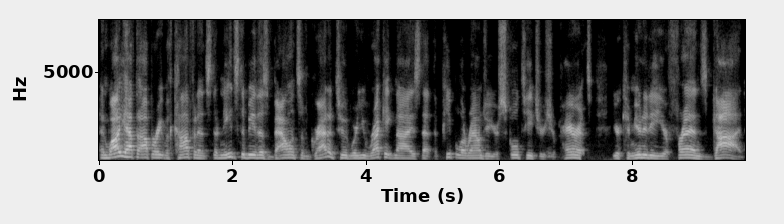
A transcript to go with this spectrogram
And while you have to operate with confidence there needs to be this balance of gratitude where you recognize that the people around you your school teachers your parents your community your friends god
